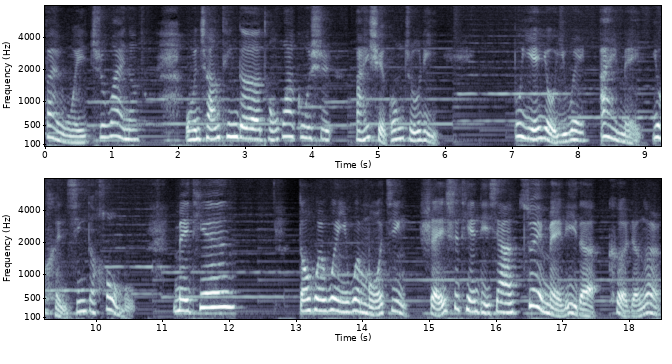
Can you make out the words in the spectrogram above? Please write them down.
范围之外呢？我们常听的童话故事《白雪公主》里，不也有一位爱美又狠心的后母，每天都会问一问魔镜，谁是天底下最美丽的可人儿？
